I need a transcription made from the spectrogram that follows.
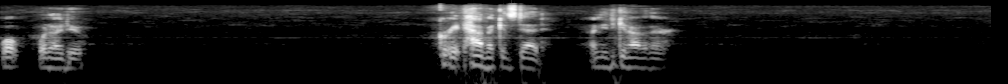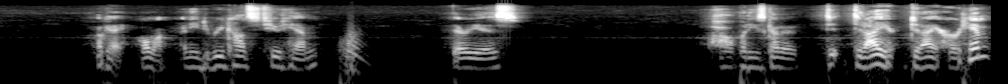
Well, what I do? Great, Havoc is dead. I need to get out of there. Okay, hold on. I need to reconstitute him. There he is. Oh, but he's got a. Did, did I did I hurt him?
